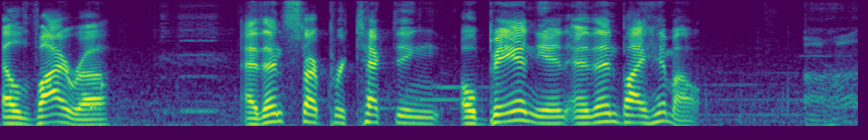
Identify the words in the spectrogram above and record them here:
Elvira and then start protecting O'Banion and then buy him out. Uh-huh.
